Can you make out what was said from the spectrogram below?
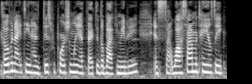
COVID 19 has disproportionately affected the black community, and while simultaneously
